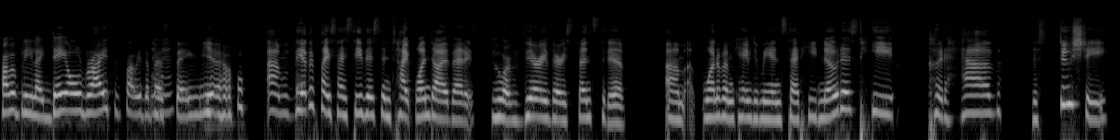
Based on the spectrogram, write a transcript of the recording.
probably like day old rice is probably the best thing, you know. Um, the other place I see this in type 1 diabetics who are very, very sensitive. Um, one of them came to me and said he noticed he could have the sushi,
